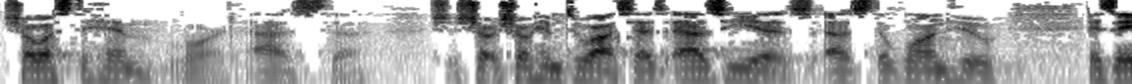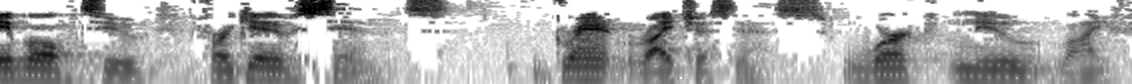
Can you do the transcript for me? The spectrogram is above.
Show us to Him, Lord, as the show, show Him to us as, as He is, as the one who is able to forgive sins, grant righteousness, work new life,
